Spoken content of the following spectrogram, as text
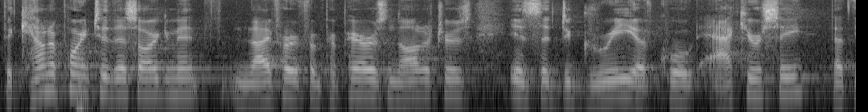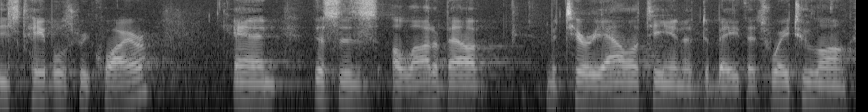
The counterpoint to this argument, and I've heard from preparers and auditors, is the degree of, quote, accuracy that these tables require. And this is a lot about materiality in a debate that's way too long.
